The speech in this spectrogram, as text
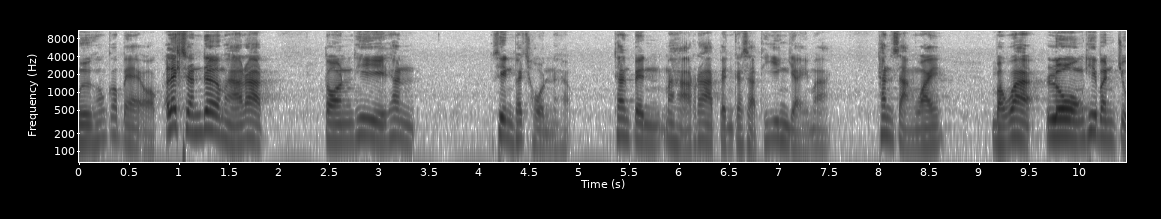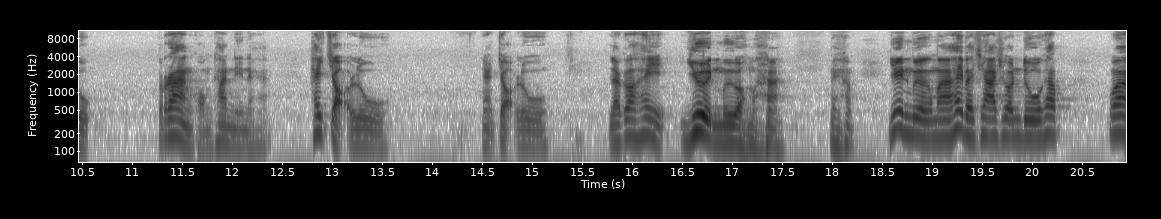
มือเขาก็แบออกอเล็กซานเดอร์มหาราช ตอนที่ท่าน สิ้นพระชนนะครับ ท่านเป็นมหาราชเป็นกษัตริย์ที่ยิ่งใหญ่มาก ท่านสั่งไว้ บอกว่าโลงที่บรรจุร่างของท่านนี่นะฮะให้เจาะรูเนี่ยเจาะรู แล้วก็ให้ยื่นมือออกมานะครับ ยื่นมือออกมาให้ประชาชนดูครับว่า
